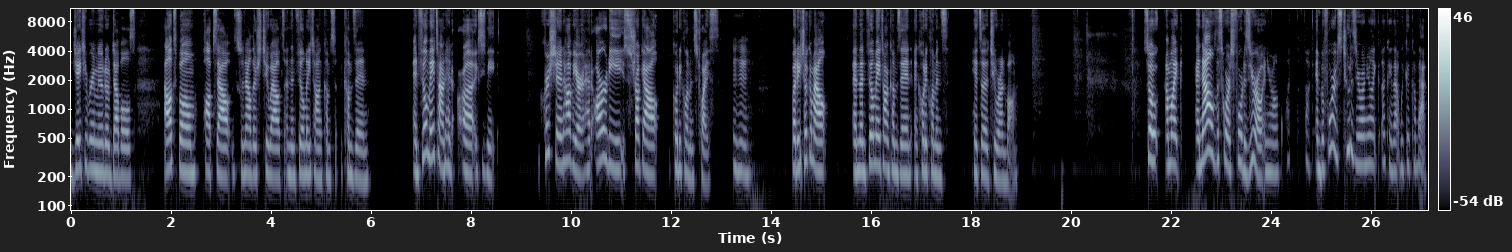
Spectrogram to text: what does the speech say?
JT Realmuto doubles. Alex Bohm pops out. So now there's two outs, and then Phil Maton comes comes in. And Phil Maton had, uh, excuse me, Christian Javier had already struck out Cody Clemens twice, Mm-hmm. but he took him out. And then Phil Maton comes in, and Cody Clemens hits a two run bomb. So I'm like, and now the score is four to zero, and you're like, what the fuck? And before it was two to zero, and you're like, okay, that we could come back.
